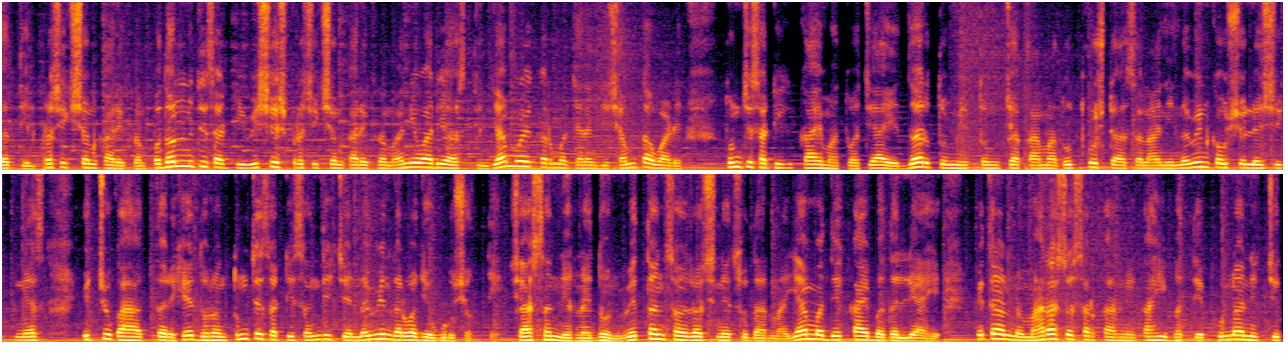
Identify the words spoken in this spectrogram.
जातील प्रशिक्षण कार्यक्रम पदोन्नतीसाठी विशेष प्रशिक्षण कार्यक्रम अनिवार्य असतील ज्यामुळे कर्मचाऱ्यांची क्षमता वाढेल. तुमच्यासाठी काय महत्त्वाचे आहे? जर तुम्ही तुमच्या कामात उत्कृष्ट असाल आणि नवीन कौशल्य शिकण्यास इच्छुक आहात तर हे धोरण तुमच्यासाठी संधीचे नवीन दरवाजे उघडू शकते. शासन निर्णय दोन वेतन संरचनेत सुधारणा. यामध्ये काय बदलले आहे? मित्रांनो महाराष्ट्र सरकारने काही भत्ते पुन्हा निश्चित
